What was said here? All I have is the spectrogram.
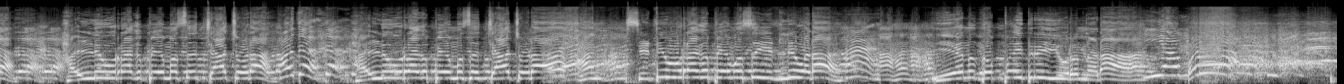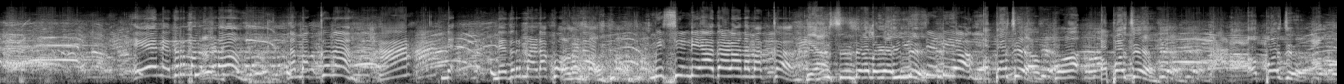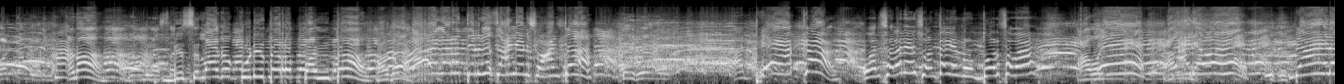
ಹಳ್ಳಿ ಊರಾಗ ಫೇಮಸ್ ಚಾ ಚೋಡ? ಹೌದು. ಹಳ್ಳಿ ಊರಾಗ ಫೇಮಸ್ ಚಾ ಚೋಡ? ಸಿಟಿ ಊರಾಗ ಫೇಮಸ್ ಇಡ್ಲಿ ವಡ? ಆಹಾ. ಏನು ದಪ್ಪ ಐತ್ರಿ ಇವ್ರ ನಡ. ಏನ್ ಎದುರು ನಮ್ಮ ಅಕ್ಕನ? ನೆದ್ರ ಮಾಡಕ್ ಹೋಗೋಣ ಮಿಸ್ ಇಂಡಿಯಾ ಅದಾಳ ನಮ್ಮ ಅಕ್ಕ. Miss ಇಂಡಿಯಾ ಅಲ್ಲ, ಇಲ್ಲಿ? ಅಪ್ಪಾಜಿ. ಅಪ್ಪಾಜಿ ಅಪ್ಪಾಜಿ. ಅಣ್ಣ ಬಿಸಿಲಾಗ ಕುಡಿತಾರ ಪಂಟ. ತಿರ್ಗಿ ಸಣ್ಣ ಸ್ವಂತ ಏ ಅಕ್ಕ. ಒಂದ್ಸಲ ನೀನ್ ಸ್ವಂತ ಏನು ತೋರ್ಸವ ಬ್ಯಾಡ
